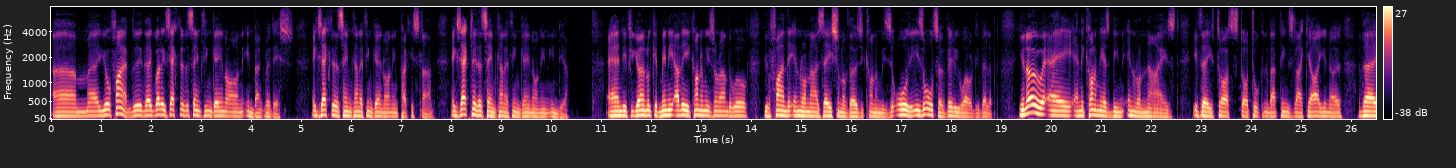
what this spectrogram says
um, uh, you'll find they've got exactly the same thing going on in Bangladesh. Exactly the same kind of thing going on in Pakistan. Exactly the same kind of thing going on in India. And if you go and look at many other economies around the world, you'll find the Enronization of those economies is also very well developed. You know, a, an economy has been Enronized if they start, start talking about things like, yeah, you know, the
